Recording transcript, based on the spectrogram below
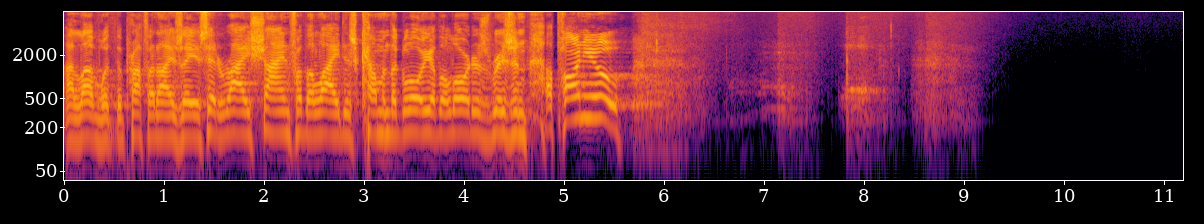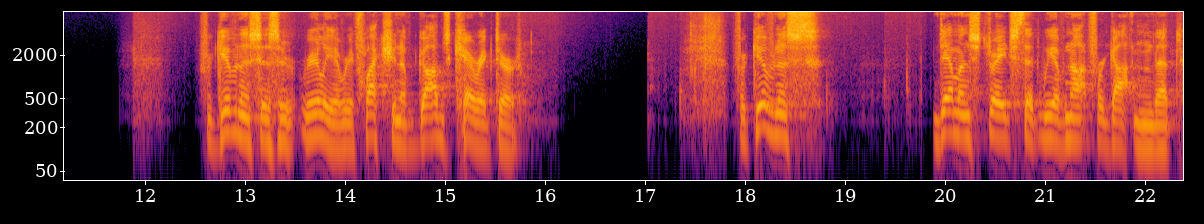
I love what the prophet Isaiah said Rise, shine, for the light is come, and the glory of the Lord is risen upon you. Forgiveness is really a reflection of God's character. Forgiveness demonstrates that we have not forgotten that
